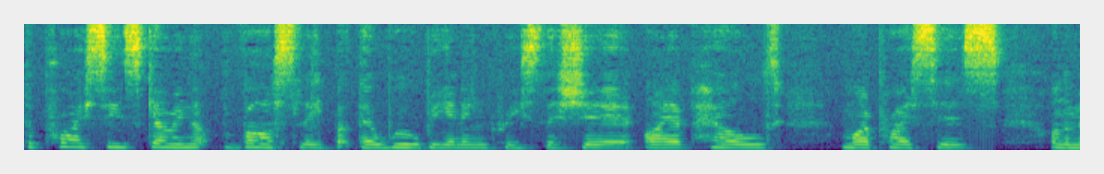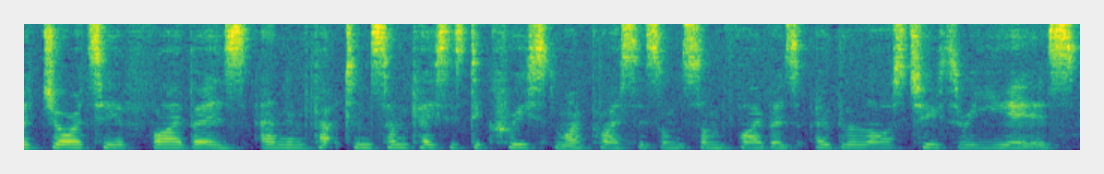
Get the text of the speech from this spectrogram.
the prices going up vastly, but there will be an increase this year. I have held my prices on the majority of fibres and in fact in some cases decreased my prices on some fibres over the last two three years.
